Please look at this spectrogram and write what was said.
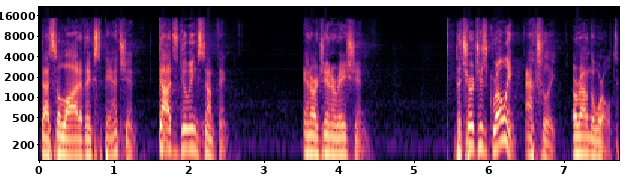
That's a lot of expansion. God's doing something in our generation. The church is growing, actually, around the world.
